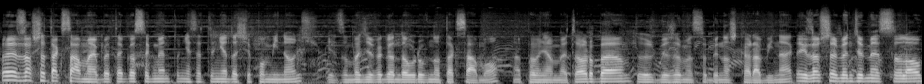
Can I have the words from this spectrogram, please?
To jest zawsze tak samo, jakby tego segmentu niestety nie da się pominąć, więc on będzie wyglądał równo tak samo. Napełniamy torbę, tu już bierzemy sobie nasz karabinek. Jak zawsze będziemy solo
